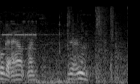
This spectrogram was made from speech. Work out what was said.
Cool, gotta man.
